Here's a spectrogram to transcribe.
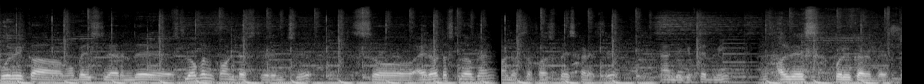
பூர்விகா மொபைல்ஸ்லேருந்து ஸ்லோகன் கான்டெஸ்ட் இருந்துச்சு. So I wrote a slogan கான்டெஸ்ட்டில் ஃபர்ஸ்ட் ப்ரைஸ் கிடச்சி and gifted me always Poorvika the best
